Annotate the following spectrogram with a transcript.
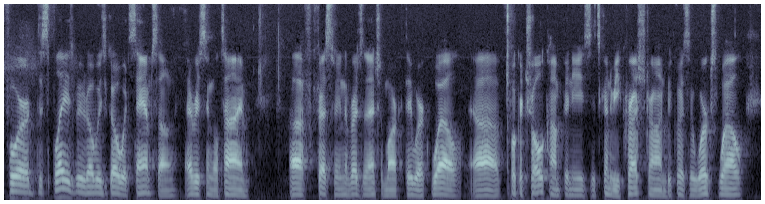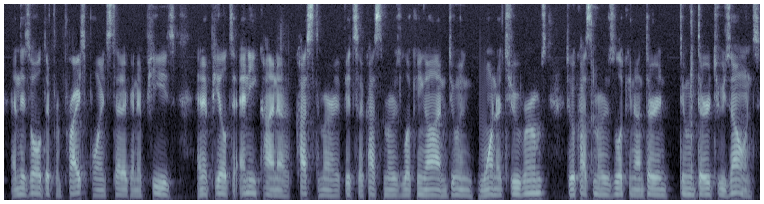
For displays, we would always go with Samsung every single time uh, especially in the residential market, they work well. Uh, for control companies, it's going to be Crestron because it works well, and there's all different price points that are going to appease and appeal to any kind of customer. If it's a customer who's looking on doing one or two rooms, to a customer who's looking on third, doing third two zones.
